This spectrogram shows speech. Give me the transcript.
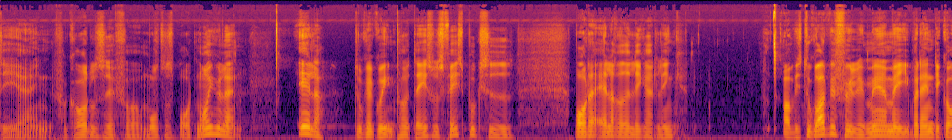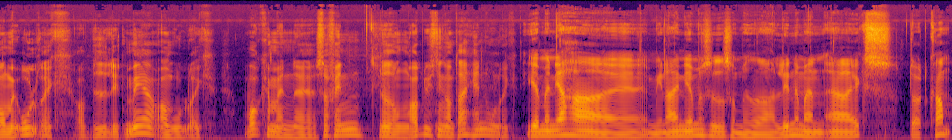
Det er en forkortelse for Motorsport Nordjylland. Eller du kan gå ind på DASUS Facebook-side, hvor der allerede ligger et link. Og hvis du godt vil følge mere med i, hvordan det går med Ulrik, og vide lidt mere om Ulrik, hvor kan man øh, så finde noget oplysning om dig hen, Ulrik? Jamen, jeg har øh, min egen hjemmeside, som hedder lindemannrx.com,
